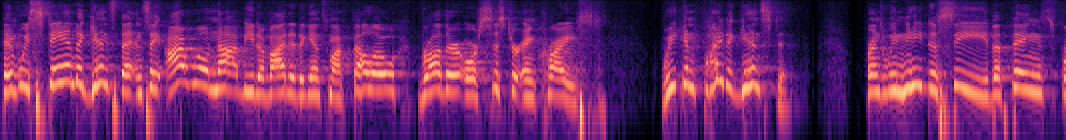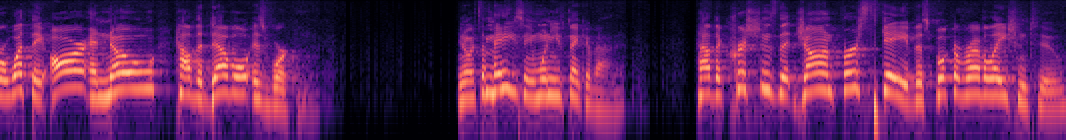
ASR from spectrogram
And if we stand against that and say, I will not be divided against my fellow brother or sister in Christ, We can fight against it. Friends, we need to see the things for what they are and know how the devil is working. You know, it's amazing when you think about it. How the Christians that John first gave this book of Revelation to,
